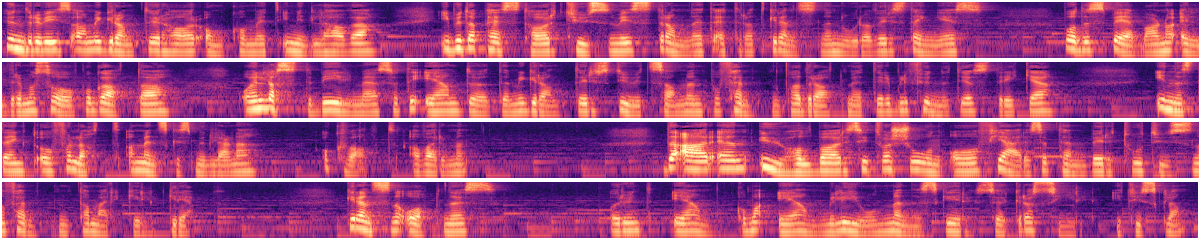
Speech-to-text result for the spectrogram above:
Hundrevis av migranter har omkommet i Middelhavet. I Budapest har tusenvis strandet etter at grensene nordover stenges. Både spedbarn og eldre må sove på gata. Og en lastebil med 71 døde migranter stuet sammen på 15 kvadratmeter blir funnet i Østerrike. Innestengt og forlatt av menneskesmuglerne og kvalt av varmen. Det er en uholdbar situasjon, og 4.9.2015 tar Merkel grep. Grensene åpnes, og rundt 1,1 million mennesker søker asyl i Tyskland.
